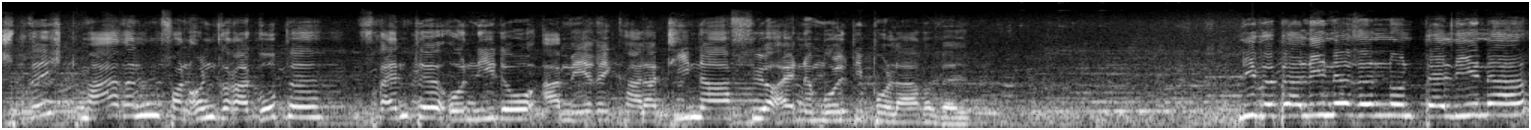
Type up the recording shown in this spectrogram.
Spricht Maren von unserer Gruppe Frente Unido America Latina für eine multipolare Welt. Liebe Berlinerinnen und Berliner,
